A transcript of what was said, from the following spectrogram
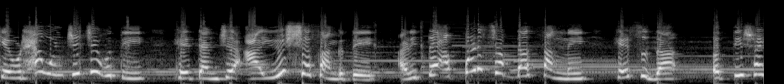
केवढ्या उंचीची होती हे त्यांचे आयुष्य सांगते आणि ते आपण शब्दात सांगणे हे सुद्धा अतिशय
